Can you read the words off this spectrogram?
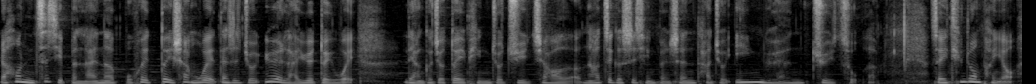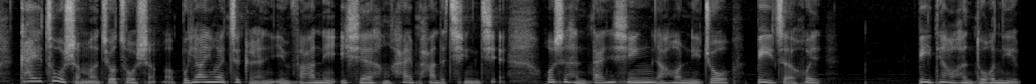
然后你自己本来呢不会对上位，但是就越来越对位。两个就对平就聚焦了，然后这个事情本身它就因缘具足了。所以听众朋友，该做什么就做什么，不要因为这个人引发你一些很害怕的情节，或是很担心，然后你就避着会避掉很多你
